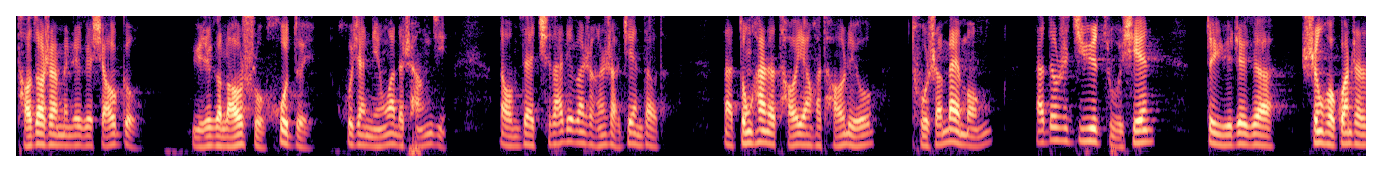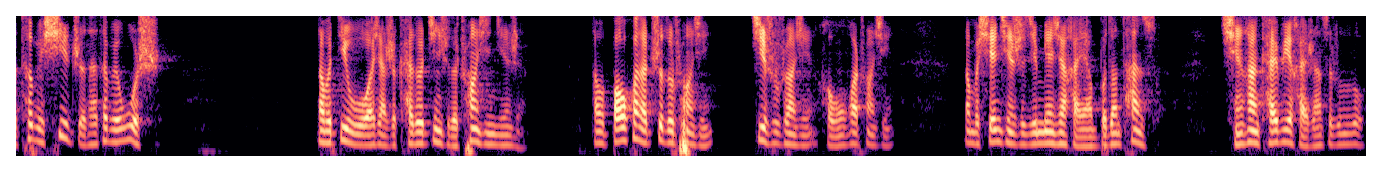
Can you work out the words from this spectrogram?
陶灶上面这个小狗与这个老鼠互怼、互相凝望的场景，那我们在其他地方是很少见到的。那东汉的陶羊和陶刘、土蛇卖萌，那都是基于祖先对于这个生活观察的特别细致，他特别务实。那么第五，我想是开拓进取的创新精神。那么包括了制度创新、技术创新和文化创新。那么先秦时期面向海洋不断探索，秦汉开辟海上丝绸之路，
